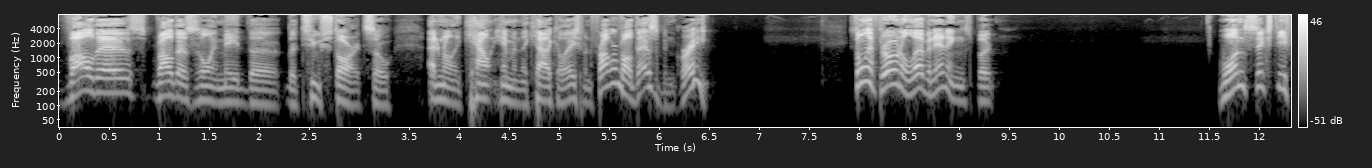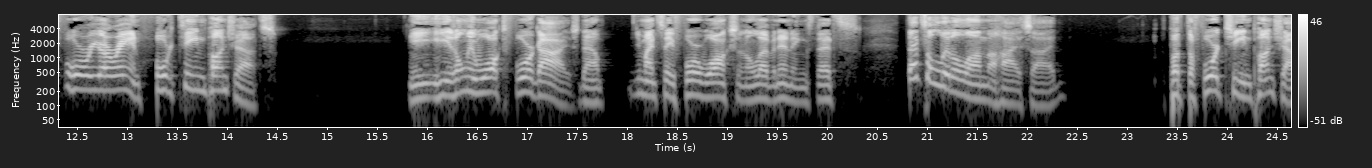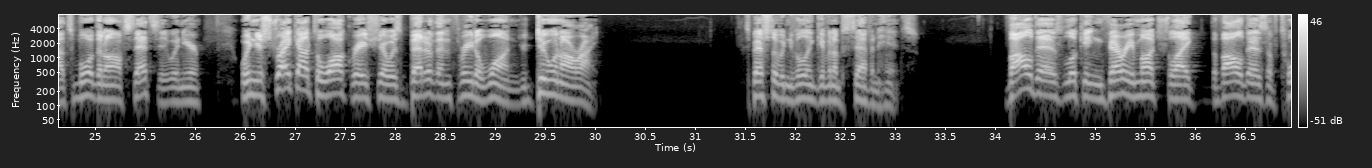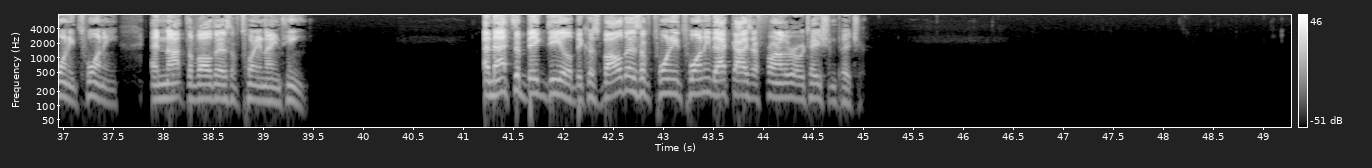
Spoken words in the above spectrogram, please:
Valdez Valdez has only made the the two starts, so I didn't really count him in the calculation. But Framber Valdez has been great. He's only thrown 11 innings, but 164 ERA and 14 punchouts. He he has only walked four guys. Now you might say four walks in 11 innings. That's that's a little on the high side, but the 14 punchouts more than offsets it when you're when your strikeout to walk ratio is better than three to one. You're doing all right, especially when you've only given up seven hits. Valdez looking very much like the Valdez of 2020 and not the Valdez of 2019. And that's a big deal because Valdez of 2020, that guy's a front of the rotation pitcher.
